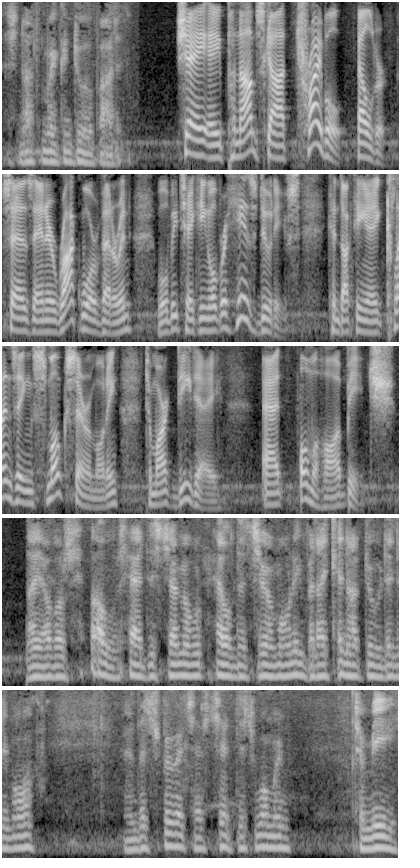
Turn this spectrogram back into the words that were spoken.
there's nothing we can do about it. Shay, a Penobscot tribal elder, says an Iraq War veteran will be taking over his duties, conducting a cleansing smoke ceremony to mark D Day at Omaha Beach. I always, always had this ceremony, held this ceremony, but I cannot do it anymore. And the spirits have sent this woman to me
